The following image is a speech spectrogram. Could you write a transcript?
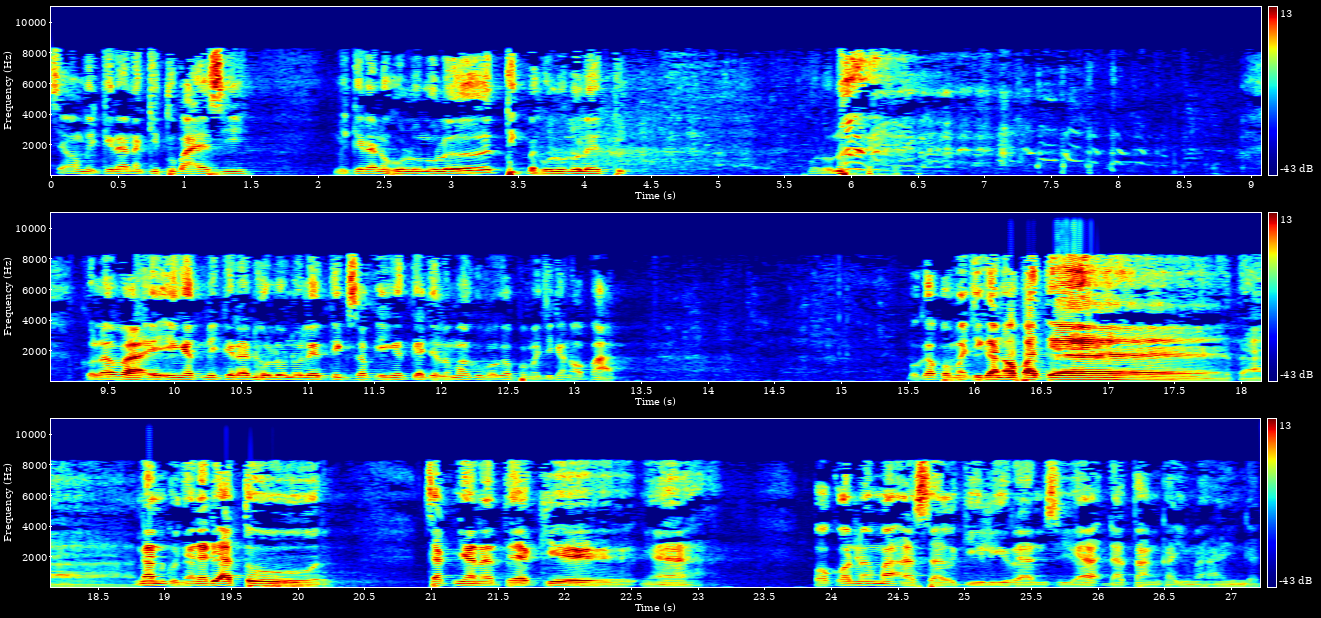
saya mau mikiran gitu bae sih mikiran hulu nuletik bah hulu nuletik hulu Kula bah ingat mikiran hulu nuletik sok ingat ka jelema ku boga pemajikan opat. Boga pemajikan opat ya. Tangan ku nyana diatur. Cak nyana teh nya. Pokoknya mah asal giliran sia datang ka imah aing ka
